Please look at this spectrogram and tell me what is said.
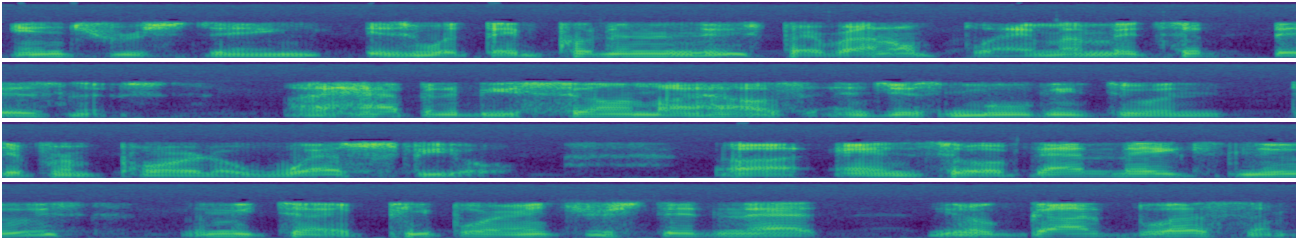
interesting is what they put in the newspaper. I don't blame them; it's a business. I happen to be selling my house and just moving to a different part of Westfield. Uh, and so if that makes news, let me tell you, people are interested in that. You know, God bless them.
